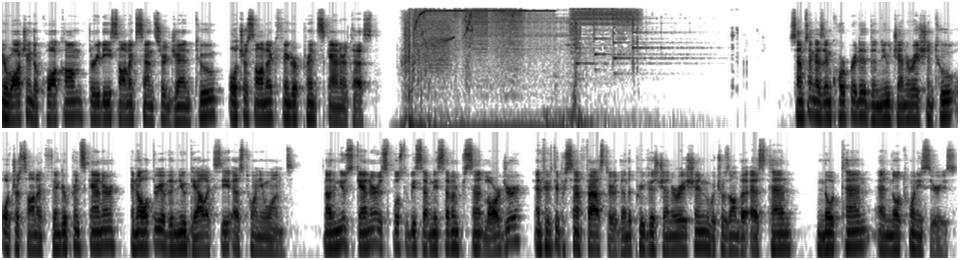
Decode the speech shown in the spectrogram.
You're watching the Qualcomm 3D Sonic Sensor Gen 2 Ultrasonic Fingerprint Scanner Test. Samsung has incorporated the new Generation 2 ultrasonic fingerprint scanner in all three of the new Galaxy S21s. Now the new scanner is supposed to be 77% larger and 50% faster than the previous generation which was on the S10, Note 10, and Note 20 series.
